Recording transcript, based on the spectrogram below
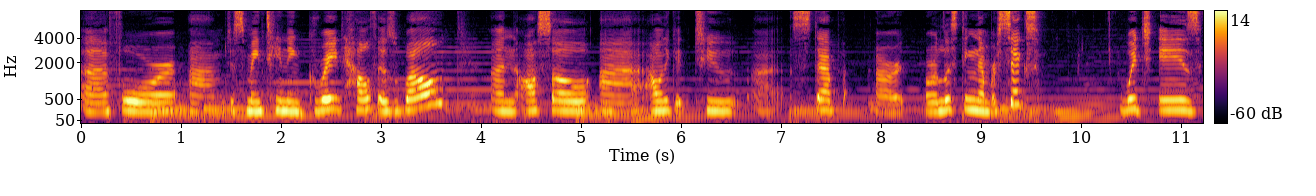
uh, for um, just maintaining great health as well. And also, uh, I want to get to uh, step or, or listing number six, which is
